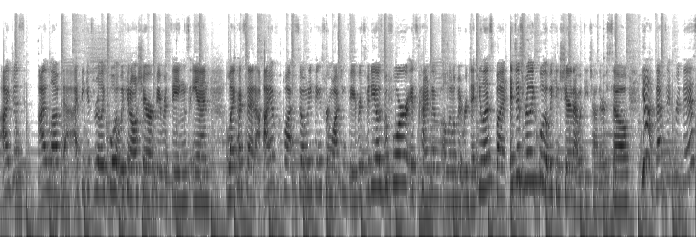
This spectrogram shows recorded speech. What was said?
I just, I love that. I think it's really cool that we can all share our favorite things. And like I said, I have bought so many things from watching favorites videos before. It's kind of a little bit ridiculous, but it's just really cool that we can share that with each other. So yeah, that's it for this.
